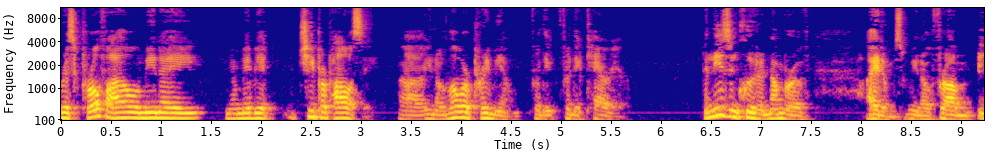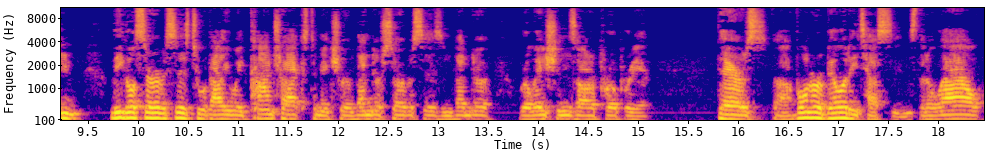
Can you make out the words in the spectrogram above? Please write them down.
risk profile will mean a you know maybe a cheaper policy, uh, you know, lower premium for the for the carrier. And these include a number of items, you know, from legal services to evaluate contracts to make sure vendor services and vendor relations are appropriate. There's uh, vulnerability testings that allow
